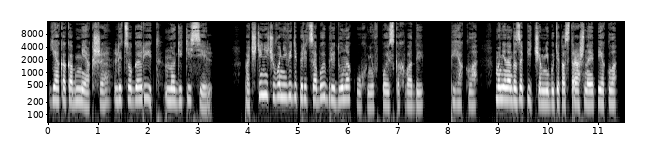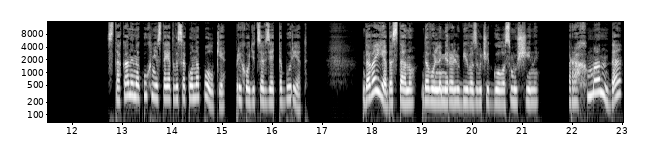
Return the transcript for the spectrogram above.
Я как обмякшая, лицо горит, ноги кисель. Почти ничего не видя перед собой, бреду на кухню в поисках воды. Пекло. Мне надо запить чем-нибудь это страшное пекло. Стаканы на кухне стоят высоко на полке, приходится взять табурет. «Давай я достану», — довольно миролюбиво звучит голос мужчины. «Рахман, да?»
